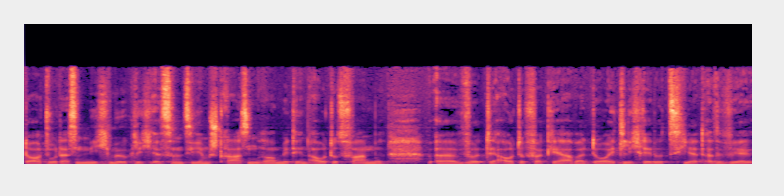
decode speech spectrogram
Dort, wo das nicht möglich ist und sie im Straßenraum mit den Autos fahren muss, äh, wird der Autoverkehr aber deutlich reduziert. Also wir äh,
